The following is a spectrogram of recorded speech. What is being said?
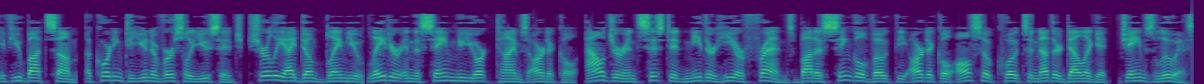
If you bought some, according to universal usage, surely I don't blame you later in the same New York Times article, Alger insisted neither he or friends bought a single vote The article also quotes another delegate, James Lewis,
